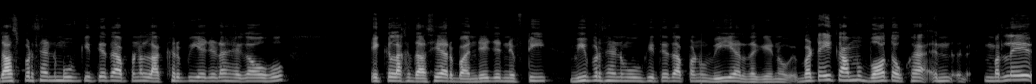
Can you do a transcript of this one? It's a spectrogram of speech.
10% ਮੂਵ ਕੀਤੀ ਤਾਂ ਆਪਣਾ ਲੱਖ ਰੁਪਈਆ ਜਿਹੜਾ ਹੈਗਾ ਉਹ 1 ਲੱਖ 10 ਹਜ਼ਾਰ ਬਣ ਜਾਏ, ਜੇ ਨਿਫਟੀ 20% ਮੂਵ ਕੀਤੇ ਤਾਂ ਆਪਾਂ ਨੂੰ 20000 ਦਾ ਗੇਨ ਹੋਵੇ। ਬਟ ਇਹ ਕੰਮ ਬਹੁਤ ਔਖਾ ਹੈ। ਮਤਲਬ ਇਹ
